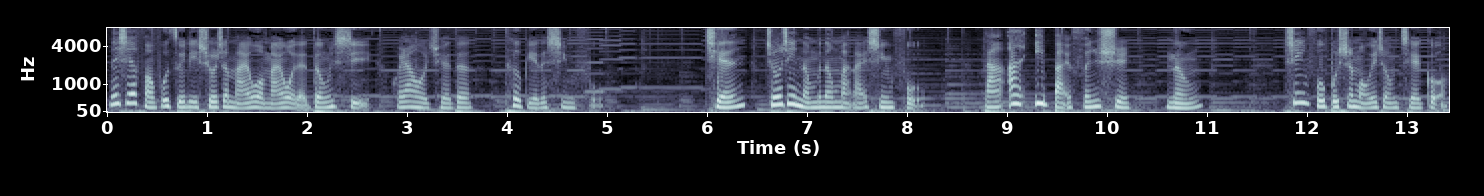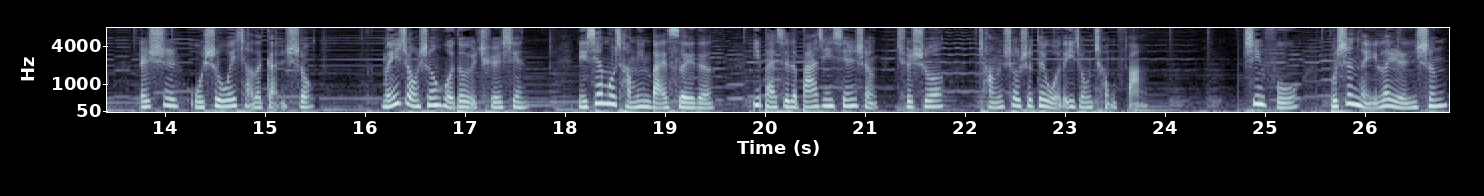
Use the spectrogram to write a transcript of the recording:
那些仿佛嘴里说着买我买我的东西，会让我觉得特别的幸福。钱究竟能不能买来幸福？答案一百分是能。幸福不是某一种结果，而是无数微小的感受。每一种生活都有缺陷。你羡慕长命百岁的，一百岁的巴金先生却说长寿是对我的一种惩罚。幸福不是哪一类人生，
